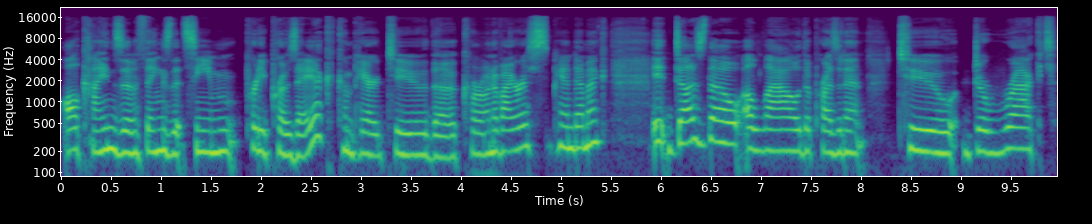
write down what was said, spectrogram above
all kinds of things that seem pretty prosaic compared to the coronavirus pandemic. It does, though, allow the president to direct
